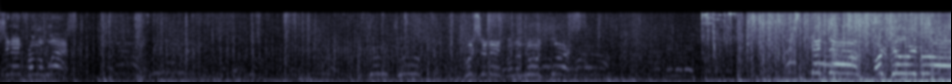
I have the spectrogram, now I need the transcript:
Pushing in from the west! Pushing in from the northwest! Get down! Artillery barrage!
